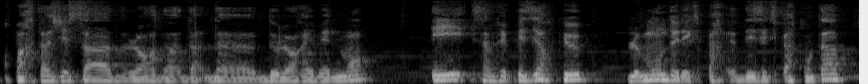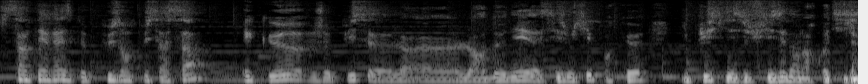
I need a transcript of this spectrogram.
pour partager ça lors de leur événement. Et ça me fait plaisir que le monde de des experts comptables s'intéresse de plus en plus à ça et que je puisse euh, leur donner ces outils pour qu'ils puissent les utiliser dans leur quotidien.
